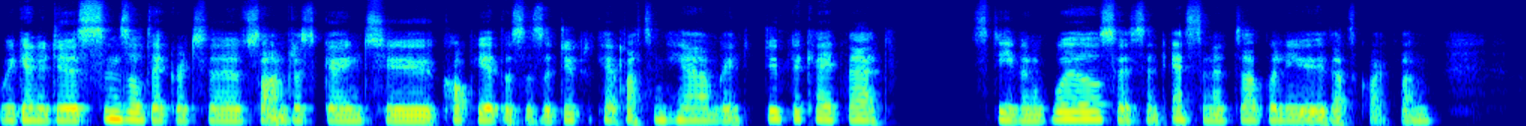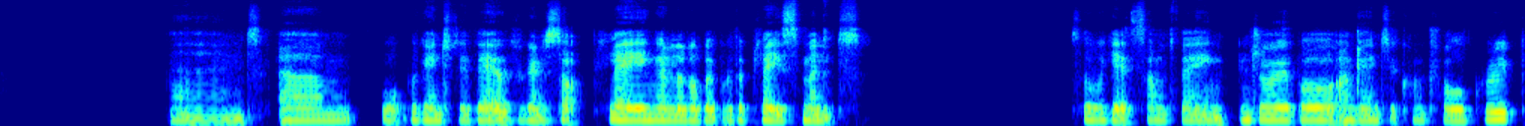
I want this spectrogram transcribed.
We're going to do a Cinzel decorative. So I'm just going to copy it. This is a duplicate button here. I'm going to duplicate that. Stephen Will. So it's an S and a W. That's quite fun. And um, what we're going to do there is we're going to start playing a little bit with the placement till we get something enjoyable. I'm going to control group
